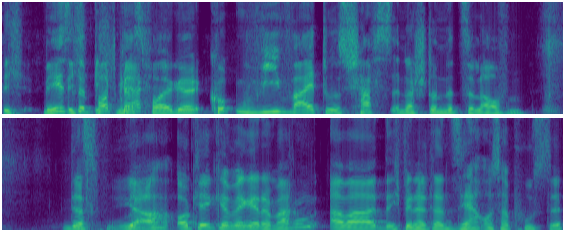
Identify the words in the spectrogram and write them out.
ich, Nächste Podcast-Folge, gucken, wie weit du es schaffst, in einer Stunde zu laufen. Das, ja, okay, können wir gerne machen, aber ich bin halt dann sehr außer Puste.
